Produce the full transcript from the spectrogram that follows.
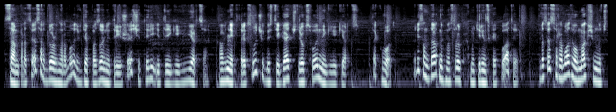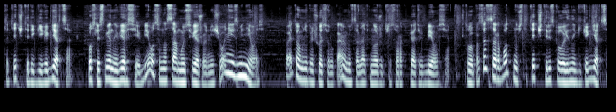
Сам процессор должен работать в диапазоне 3.6, 4 и 3 ГГц, а в некоторых случаях достигать 4,5 ГГц. Так вот, при стандартных настройках материнской платы процессор работал максимум на частоте 4 ГГц. После смены версии BIOS на самую свежую ничего не изменилось. Поэтому мне пришлось руками выставлять множитель 45 в BIOS, чтобы процессор работал на частоте 4,5 ГГц.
